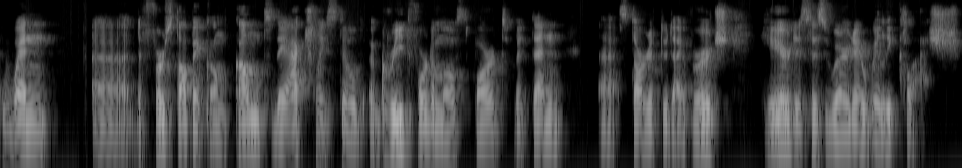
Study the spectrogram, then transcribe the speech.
when uh, the first topic on Kant, they actually still agreed for the most part, but then uh, started to diverge. Here, this is where they really clash.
